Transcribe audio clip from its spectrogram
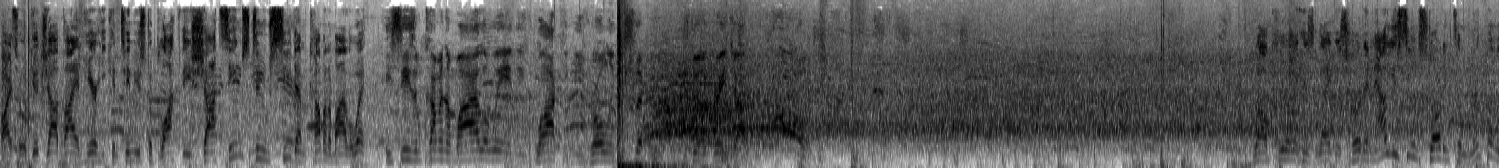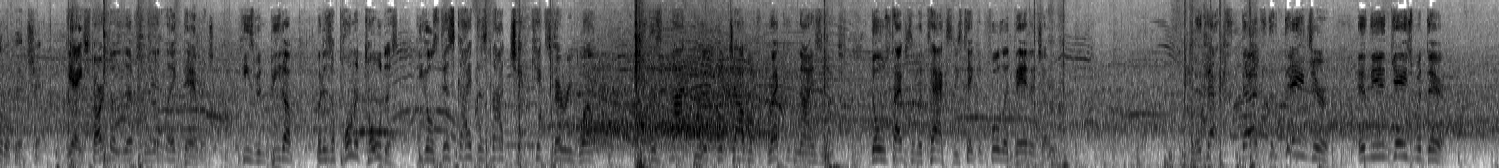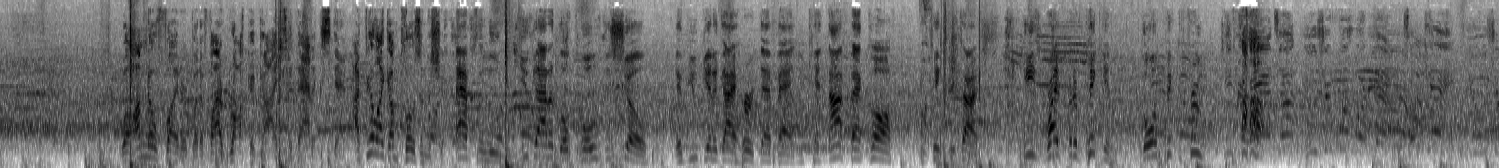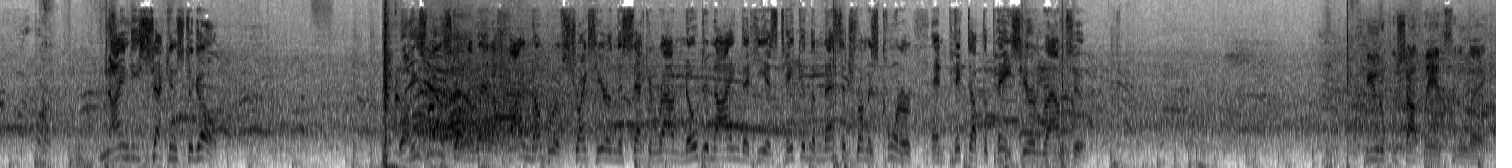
All right, so a good job by him here. He continues to block these shots. Seems to see them coming a mile away. He sees them coming a mile away, and he's blocking, he's rolling, he's slipping. He's doing is hurt, and now you see him starting to limp a little bit, Champ. Yeah, he's starting to limp from the leg damage. He's been beat up, but his opponent told us, he goes, this guy does not check kicks very well. He does not do a good job of recognizing those types of attacks, and he's taking full advantage of it. And that's, that's the danger in the engagement there. Well, I'm no fighter, but if I rock a guy to that extent, I feel like I'm closing the show. Absolutely. You got to go close the show if you get a guy hurt that bad. You cannot back off and take your time. He's ripe for the picking. Go and pick the fruit. Keep your hands up. Use your footwork now. It's okay. Use your footwork. 90 seconds to go. Well, he's really starting to land a high number of strikes here in the second round. No denying that he has taken the message from his corner and picked up the pace here in round two. Beautiful shot lands to the leg.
